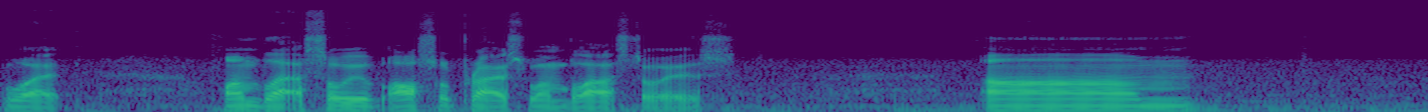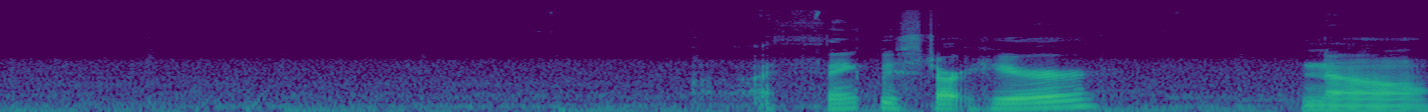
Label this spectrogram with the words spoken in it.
what? One Blast, so we've also prized one Blastoise. Um... think we start here. No.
